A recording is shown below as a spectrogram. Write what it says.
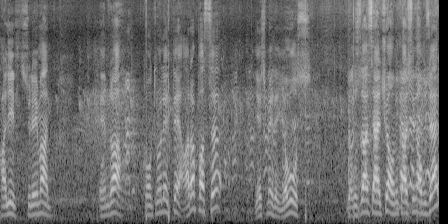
Halil, Süleyman, Emrah kontrol etti. Ara pası geçmedi. Yavuz. Yavuz'dan Selçuk'a onu karşılayan Abuzer.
